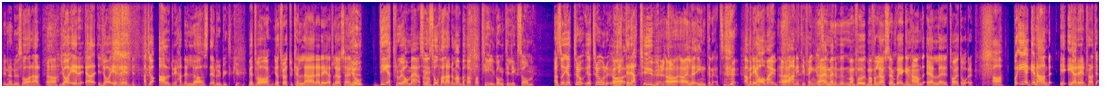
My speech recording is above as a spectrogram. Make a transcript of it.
innan du svarar. Ja. Jag, är, jag är rädd att jag aldrig hade löst en Rubiks kub. Vet du vad? Jag tror att du kan lära dig att lösa en... Jo, det tror jag med. Så Ja. i så fall hade man behövt ha tillgång till liksom Alltså jag tror... Jag tror ja, litteratur typ. ja, eller internet. Ja men det har man ju fan inte i fängelse. Nej men man får, man får lösa den på egen hand eller ta ett år. Ja, på egen hand är jag rädd för att jag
